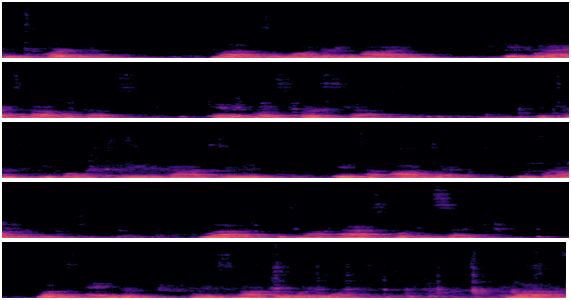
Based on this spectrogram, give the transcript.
to its partner. Love is a wandering eye. It brags about hookups, and it posts thirst traps. It turns people made in God's image into objects through pornography. Love does not ask for consent. Love is anger when it does not get what it wants. Love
